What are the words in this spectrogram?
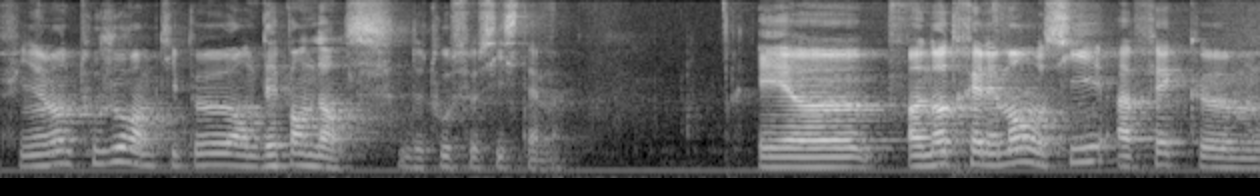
finalement toujours un petit peu en dépendance de tout ce système. Et euh, un autre élément aussi a fait que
